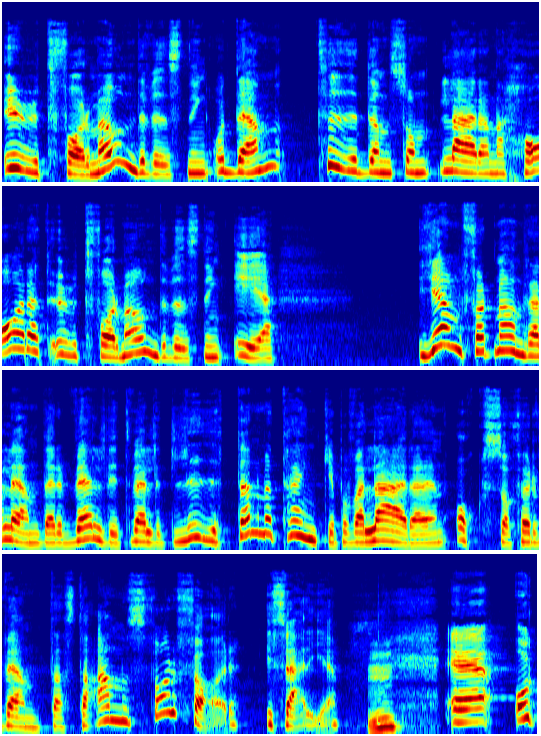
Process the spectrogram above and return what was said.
utforma undervisning och den tiden som lärarna har att utforma undervisning är jämfört med andra länder väldigt, väldigt liten med tanke på vad läraren också förväntas ta ansvar för i Sverige. Eh, och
